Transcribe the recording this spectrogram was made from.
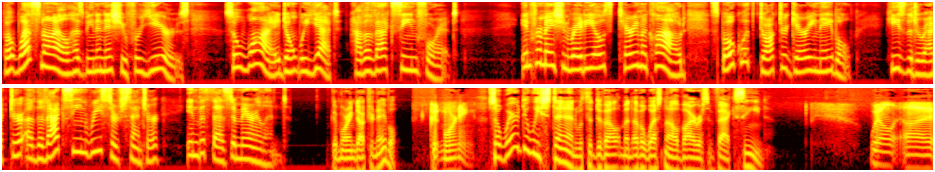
But West Nile has been an issue for years, so why don't we yet have a vaccine for it? Information Radio's Terry McLeod spoke with Dr. Gary Nabel. He's the director of the Vaccine Research Center in Bethesda, Maryland. Good morning, Dr. Nabel. Good morning. So, where do we stand with the development of a West Nile virus vaccine? Well, uh,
